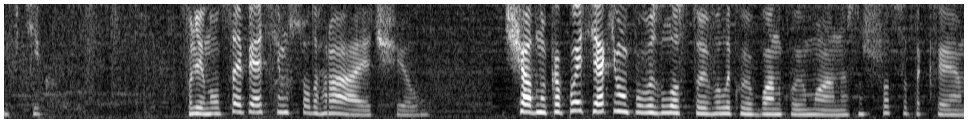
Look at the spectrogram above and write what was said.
І втік. Блін, ну це 5700 грає, чел. Чад, ну капець, як йому повезло з тою великою банкою мани. Ну що це таке?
